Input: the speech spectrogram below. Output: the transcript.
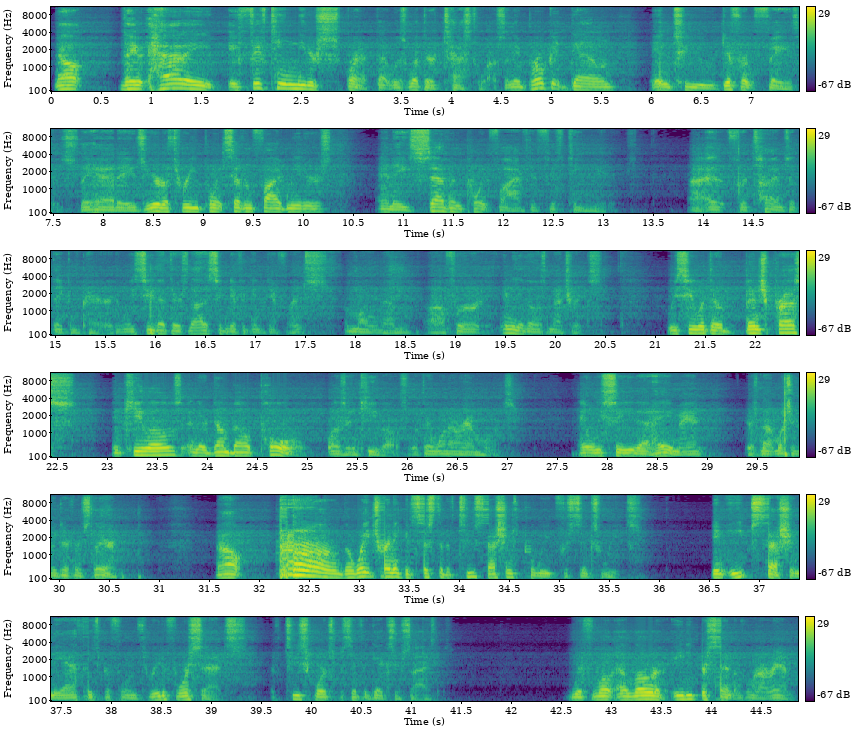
Now, they had a, a 15 meter sprint, that was what their test was, and they broke it down into different phases. They had a 0 to 3.75 meters and a 7.5 to 15 meters uh, for times that they compared. And we see that there's not a significant difference among them uh, for any of those metrics. We see what their bench press in kilos and their dumbbell pull was in kilos, what their 1RM was. And we see that, hey, man, there's not much of a difference there. Now, the weight training consisted of two sessions per week for six weeks. In each session, the athletes performed three to four sets of two sport specific exercises with a load of 80% of 1RM.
